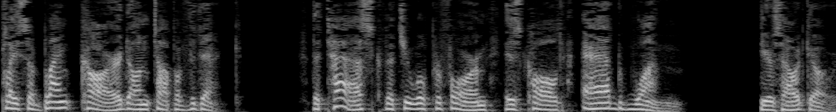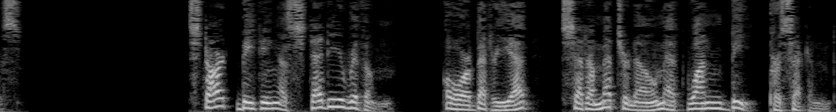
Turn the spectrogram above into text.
Place a blank card on top of the deck. The task that you will perform is called Add 1. Here's how it goes. Start beating a steady rhythm, or better yet, Set a metronome at one beat per second.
